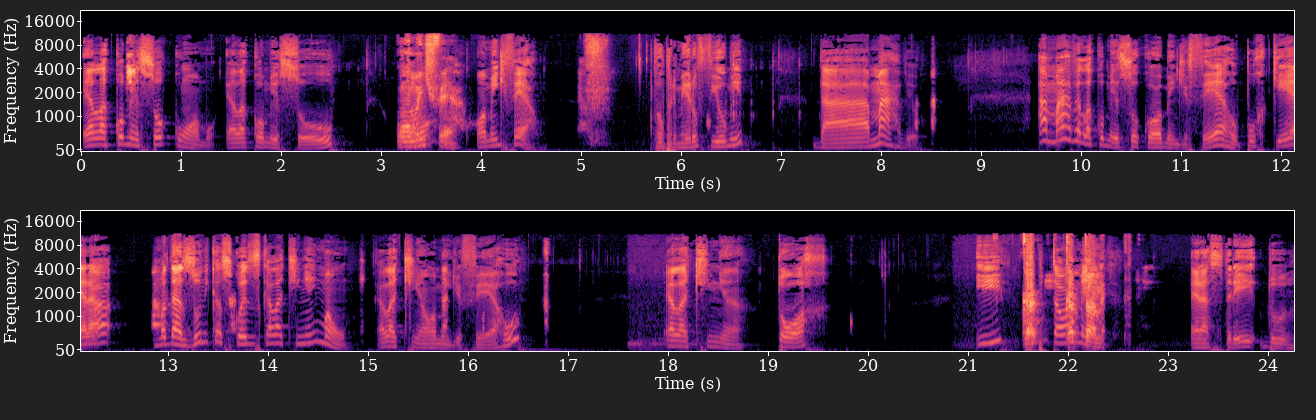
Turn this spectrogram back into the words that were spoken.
ela começou como? Ela começou O Homem de Ferro. Homem de Ferro. Foi o primeiro filme da Marvel. A Marvel ela começou com Homem de Ferro porque era uma das únicas coisas que ela tinha em mão. Ela tinha Homem de Ferro, ela tinha Thor e Ca- Capitão, Capitão América. Eram as três do-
